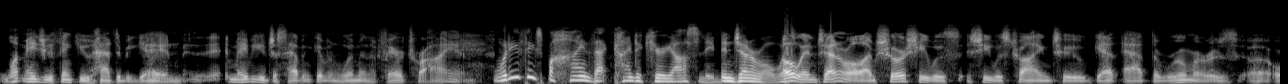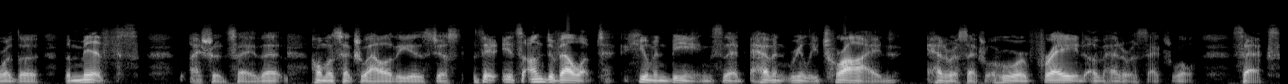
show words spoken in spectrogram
what made you think you had to be gay and maybe you just haven't given women a fair try and What do you think's behind that kind of curiosity in general? What's- oh in general i'm sure she was she was trying to get at the rumors uh, or the the myths I should say that homosexuality is just that it's undeveloped human beings that haven't really tried heterosexual who are afraid of heterosexual sex.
